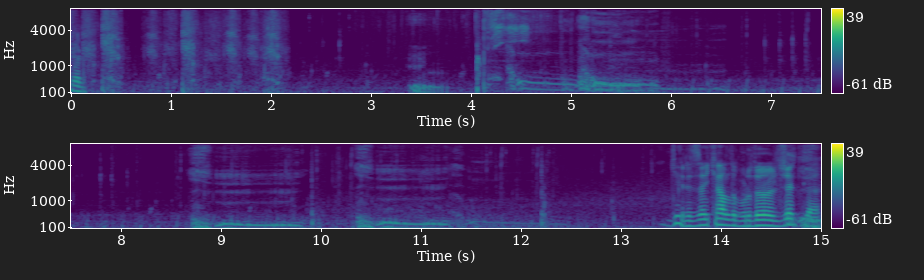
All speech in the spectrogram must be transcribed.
Dur. Gerizekalı burada ölecekler.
